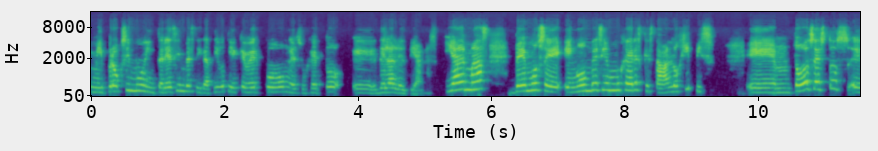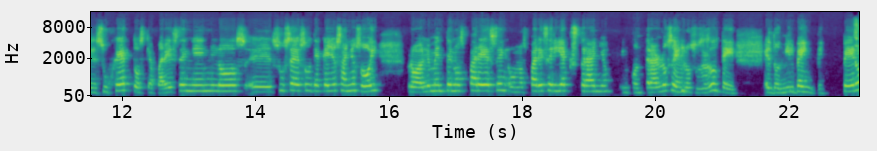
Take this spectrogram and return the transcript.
mi, próximo interés investigativo tiene que ver con el sujeto de las lesbianas. Y además vemos en hombres y en mujeres que estaban los hippies, Em, todos estos eh, sujetos que aparecen en los eh, sucesos de aquellos años hoy probablemente nos parecen o nos parecería extraño encontrarlos en los sucesos del el 2020 pero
